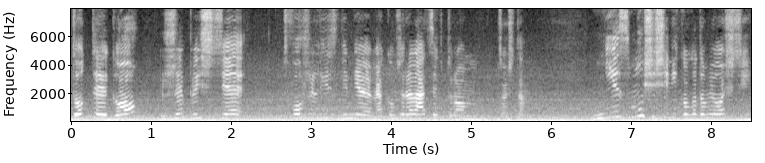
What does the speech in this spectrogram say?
do tego, żebyście tworzyli z nim, nie wiem, jakąś relację, którą coś tam. Nie zmusi się nikogo do miłości.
